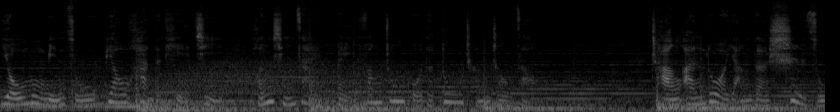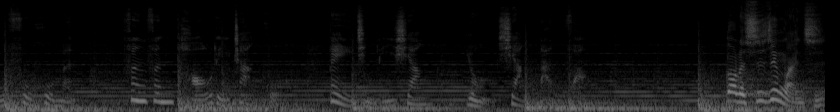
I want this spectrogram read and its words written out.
游牧民族彪悍的铁骑横行在北方中国的都城周遭。长安、洛阳的士族富户们纷纷逃离战火，背井离乡，涌向南方。到了西晋晚期，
